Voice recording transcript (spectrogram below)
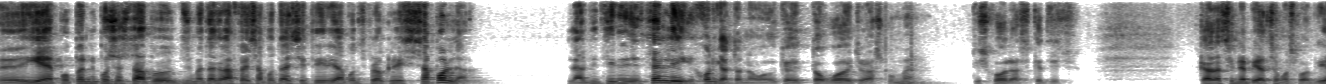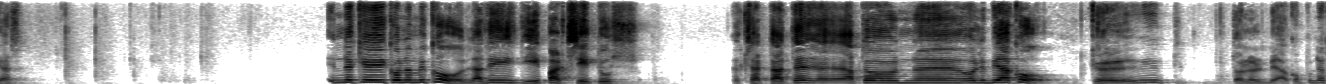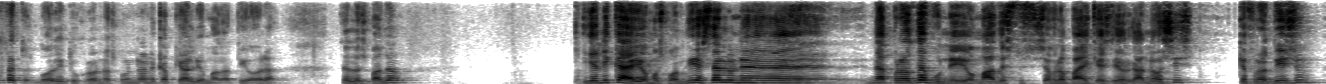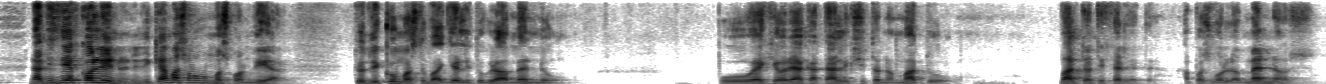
ε, η ΕΠΟ παίρνει ποσοστά από τις μεταγραφές, από τα εισιτήρια, από τις προκρίσεις, από όλα. Δηλαδή την, θέλει, χώρια το, το γόητρο ας πούμε, της χώρας και της κατά συνέπεια της Ομοσπονδίας, είναι και οικονομικό. Δηλαδή η ύπαρξή τους εξαρτάται ε, από τον ε, Ολυμπιακό. Και τον Ολυμπιακό που είναι φέτος. Μπορεί του χρόνου, ας πούμε, να είναι κάποια άλλη ομάδα. Τι ώρα τέλος πάντων, γενικά οι ομοσπονδίες θέλουν ε, να προοδεύουν οι ομάδες τους στις ευρωπαϊκές διοργανώσεις και φροντίζουν να τις διευκολύνουν. Η δικιά μας ομοσπονδία του δικού μας του Βαγγέλη του Γραμμένου που έχει ωραία κατάληξη το όνομά του βάλτε ό,τι θέλετε. Αποσβολωμένος.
